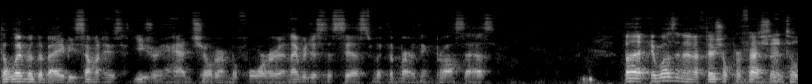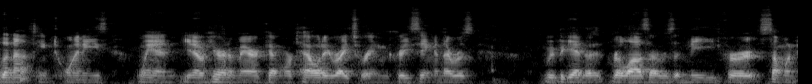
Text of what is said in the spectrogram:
deliver the baby, someone who's usually had children before, and they would just assist with the birthing process. But it wasn't an official profession until the 1920s when, you know, here in America, mortality rates were increasing and there was, we began to realize there was a need for someone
